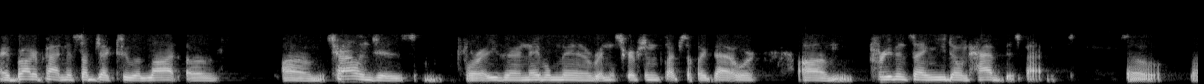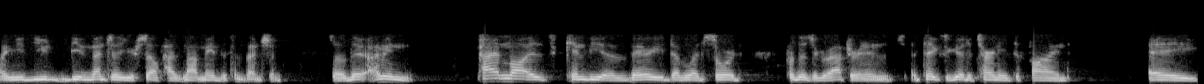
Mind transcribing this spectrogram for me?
A broader patent is subject to a lot of um, challenges for either enablement or written description type stuff like that, or um, for even saying you don't have this patent. So, like you, you, the inventor yourself has not made this invention. So, there, I mean, patent law is can be a very double edged sword for those who go after it, and it takes a good attorney to find a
